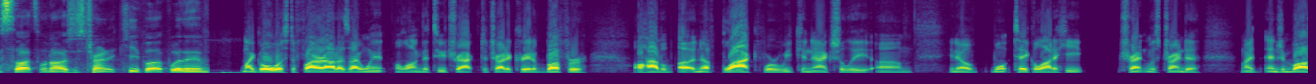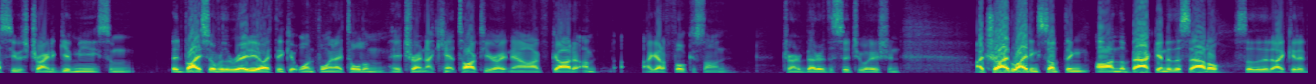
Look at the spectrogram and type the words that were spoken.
So that's when I was just trying to keep up with him. My goal was to fire out as I went along the two track to try to create a buffer. I'll have a, enough black where we can actually, um, you know, won't take a lot of heat. Trent was trying to, my engine boss, he was trying to give me some advice over the radio. I think at one point I told him, "Hey Trent, I can't talk to you right now. I've got to, I'm I got to focus on trying to better the situation." I tried lighting something on the back end of the saddle so that I could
